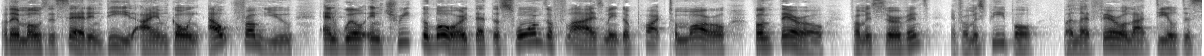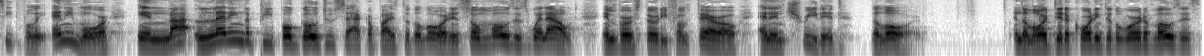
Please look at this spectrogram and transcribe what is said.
Well, then Moses said, Indeed, I am going out from you and will entreat the Lord that the swarms of flies may depart tomorrow from Pharaoh, from his servants, and from his people. But let Pharaoh not deal deceitfully anymore in not letting the people go to sacrifice to the Lord. And so Moses went out in verse 30 from Pharaoh and entreated the Lord. And the Lord did according to the word of Moses.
